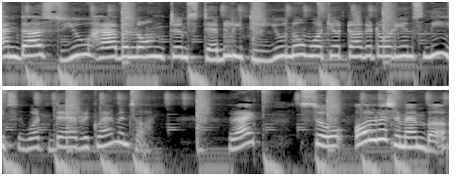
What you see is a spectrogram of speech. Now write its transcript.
And thus you have a long term stability. You know what your target audience needs what their requirements are right so always remember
